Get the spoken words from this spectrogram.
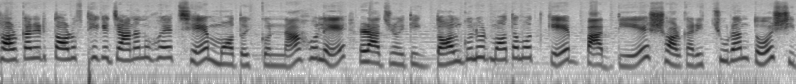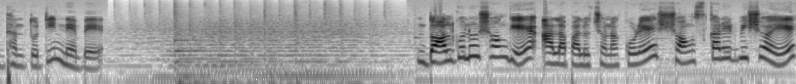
সরকারের তরফ থেকে জানানো হয়েছে, মতৈক্য না হলে রাজনৈতিক দলগুলোর মতামতকে বাদ দিয়ে সরকারি চূড়ান্ত সিদ্ধান্তটি নেবে। দলগুলোর সঙ্গে আলাপ আলোচনা করে সংস্কারের বিষয়ে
